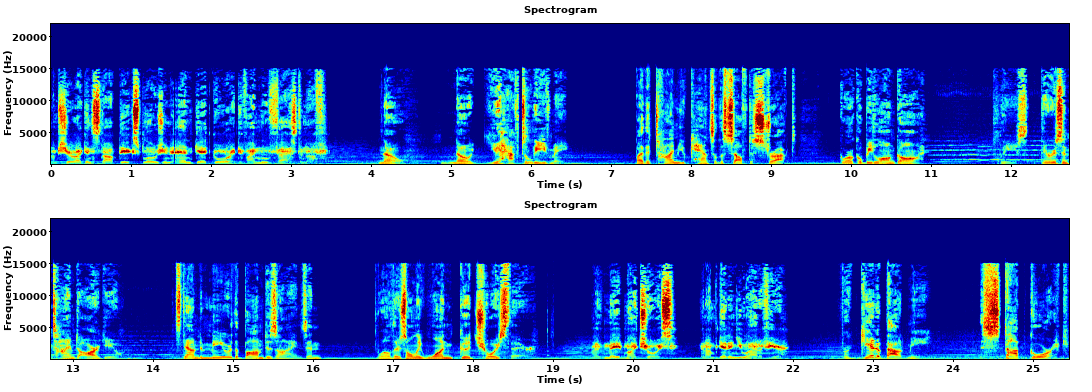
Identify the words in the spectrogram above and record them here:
I'm sure I can stop the explosion and get Gorik if I move fast enough. No. No, you have to leave me. By the time you cancel the self-destruct, Gorik will be long gone. Please, there isn't time to argue. It's down to me or the bomb designs, and... Well, there's only one good choice there. I've made my choice, and I'm getting you out of here. Forget about me. Stop Gorik.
